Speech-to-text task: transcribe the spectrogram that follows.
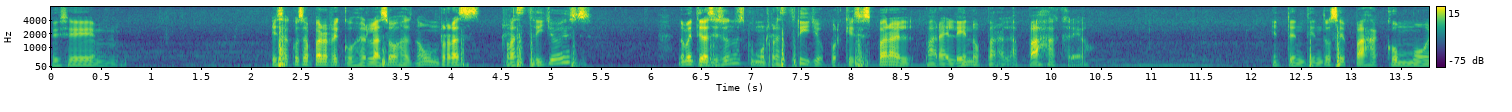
Ese... Mm, esa cosa para recoger las hojas, ¿no? ¿Un rastrillo es? No mentiras, eso no es como un rastrillo, porque ese es para el, para el heno, para la paja, creo. Entendiéndose paja como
